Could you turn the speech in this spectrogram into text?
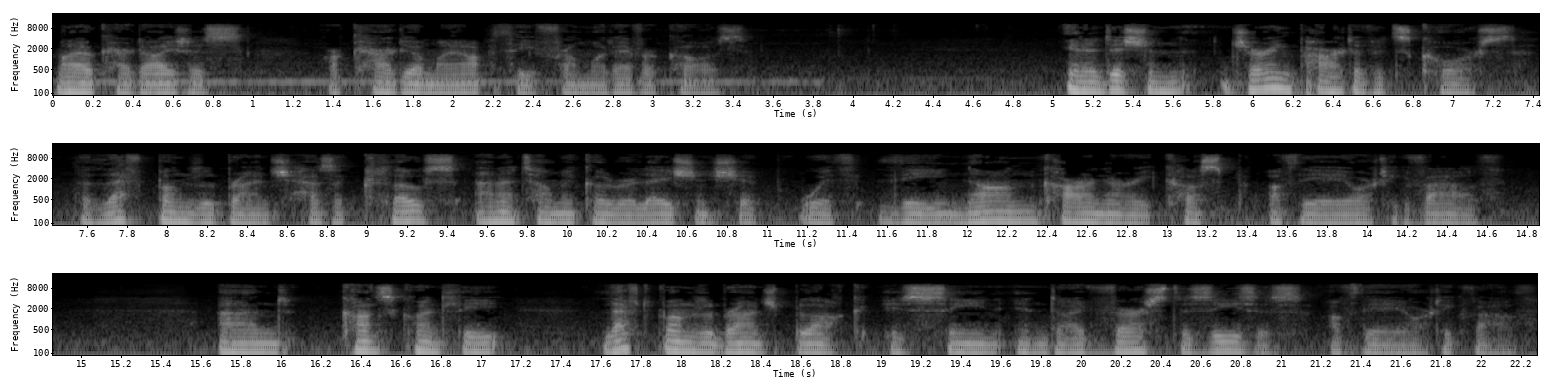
myocarditis, or cardiomyopathy from whatever cause. In addition, during part of its course, the left bundle branch has a close anatomical relationship with the non-coronary cusp of the aortic valve, and consequently, left bundle branch block is seen in diverse diseases of the aortic valve.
